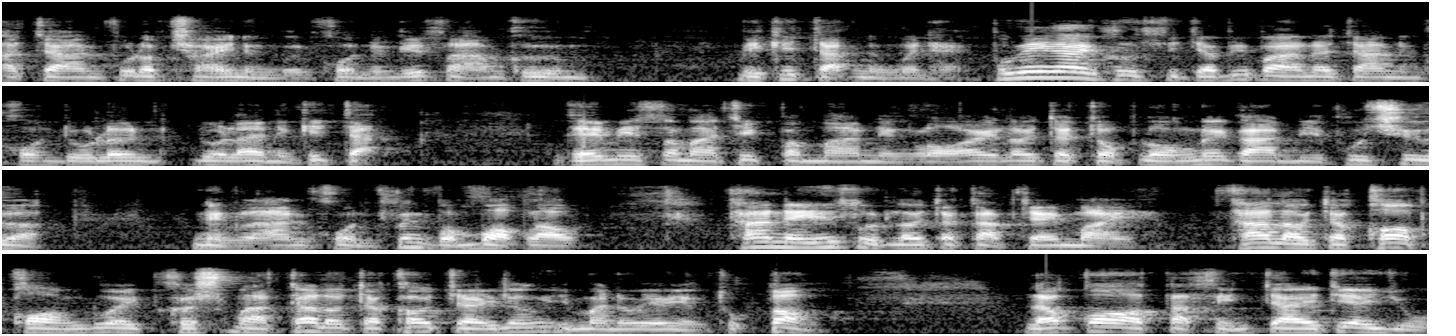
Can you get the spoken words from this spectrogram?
อาจารย์ผู้รับใช้หนึ่งหมื่นคนหนึ่งที่สามคือมีคิดจักรหนึ่งหมื่นแห่งพูดง่ายๆคือสิทธิพิบาลอาจารย์หนึ่งคนดูแลดูแลหนึ่งคิดจักรโอเคมีสมาชิกประมาณหนึ่งร้อยเราจะจบลงด้วยการมีผู้เชื่อหนึ่งล้านคน ซึ่งผมบอกเรา ถ้าในที่สุดเราจะกลับใจใหม่ ถ้าเราจะครอบครองด้วยคริสต์มาสถ้าเราจะเข้าใจเรื่องอิมมานูเอลอย่างถูกต้อง แล้วก็ตัดสินใจที่จะอยู่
